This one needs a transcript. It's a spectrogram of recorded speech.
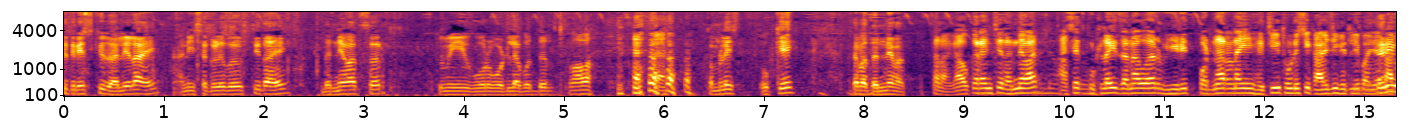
व्यवस्थित रेस्क्यू झालेला आहे आणि सगळं व्यवस्थित आहे. धन्यवाद सर तुम्ही वर ओढल्याबद्दल. वा. कमलेश ओके चला धन्यवाद. चला गावकऱ्यांचे धन्यवाद. असेच कुठलंही जनावर विहिरीत पडणार नाही ह्याची थोडीशी काळजी घेतली पाहिजे. आता ही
